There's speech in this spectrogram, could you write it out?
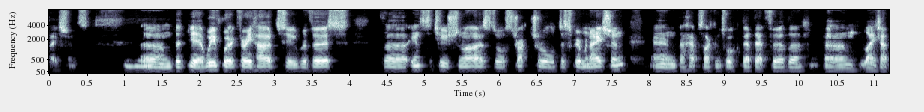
patients. Mm-hmm. Um, but yeah, we've worked very hard to reverse the institutionalized or structural discrimination. And perhaps I can talk about that further um, later.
